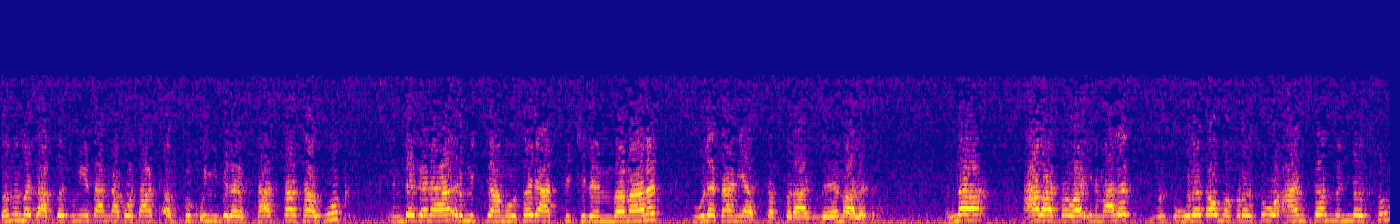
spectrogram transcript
በምመጣበት ሁኔታና ቦታ ጠብቁኝ ብለህ ሳታሳውቅ እንደገና እርምጃ መውሰድ አትችልም በማለት ውለታን ያስከብራል ማለት ነው። እና አላ ሰዋኢን ማለት ውለታው መፍረሱ አንተም እነሱም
